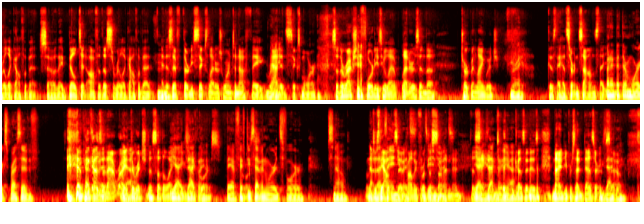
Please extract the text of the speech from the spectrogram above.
Cyrillic alphabet. So they built it off of the Cyrillic alphabet, and as if 36 letters weren't enough, they Hmm. Right. added six more. So there were actually 42 le- letters in the Turkmen language Right. because they had certain sounds that But you I bet they're more expressive because, because, of, of, that, right? Yeah. The richness of the language. yeah, exactly. Of course. They have 57 words for snow. No, Which is the opposite, Inuits. probably, for That's the, sun and the Yeah, sand, exactly, yeah. because it is 90% desert. Exactly. So,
